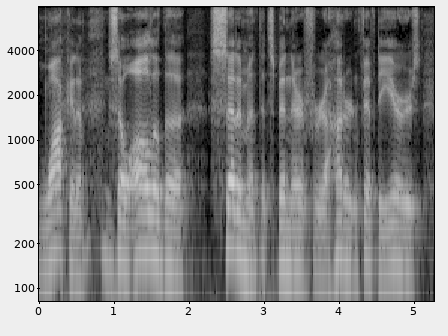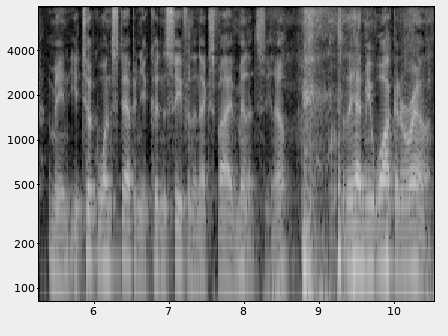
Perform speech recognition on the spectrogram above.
walk in them. So all of the sediment that's been there for 150 years. I mean, you took one step and you couldn't see for the next five minutes. You know, so they had me walking around.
